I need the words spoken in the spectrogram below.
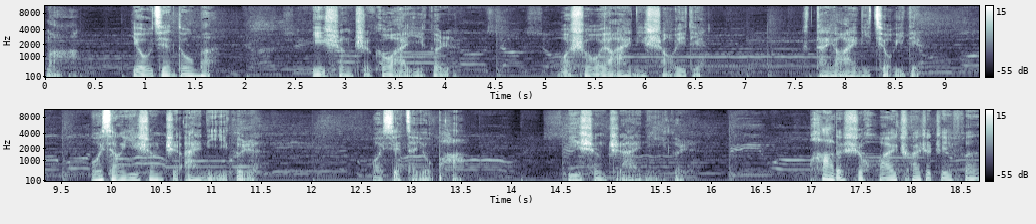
马邮件都慢，一生只够爱一个人。我说我要爱你少一点，但要爱你久一点。我想一生只爱你一个人，我现在又怕一生只爱你一个人。怕的是怀揣着这份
